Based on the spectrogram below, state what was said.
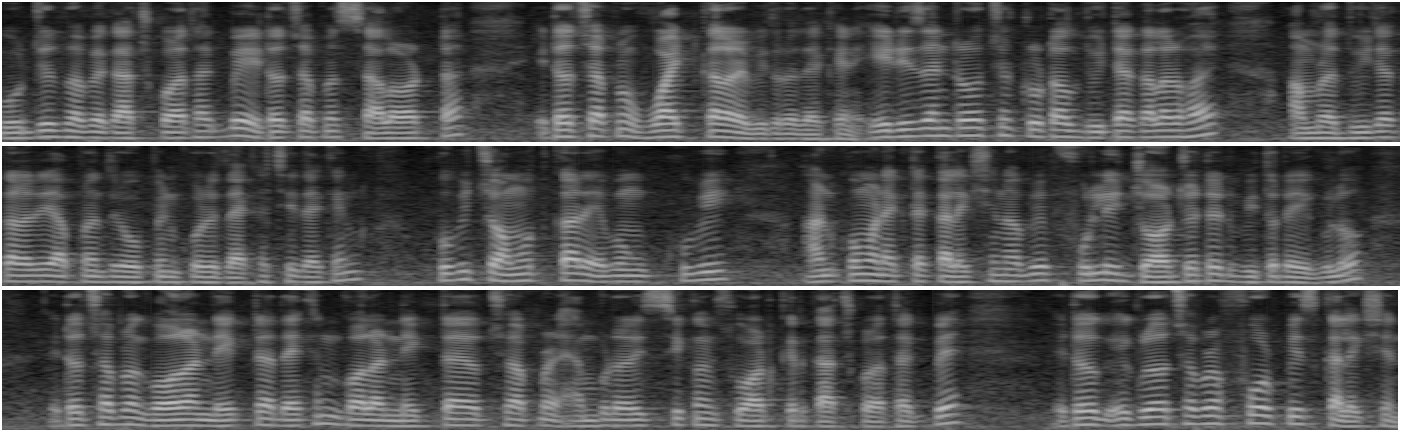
গর্জিয়াসভাবে কাজ করা থাকবে। এটা হচ্ছে আপনার সালোয়ারটা। এটা হচ্ছে আপনার হোয়াইট কালারের ভিতরে দেখেন। এই ডিজাইনটা হচ্ছে টোটাল দুইটা কালার হয়। আমরা দুইটা কালারই আপনাদের ওপেন করে দেখাচ্ছি, দেখেন। খুবই চমৎকার এবং খুবই আনকমন একটা কালেকশন হবে। ফুললি জর্জেটের ভিতরে এগুলো। এটা হচ্ছে আপনার গলার নেকটা দেখেন, গলার নেকটা হচ্ছে আপনার এমব্রয়ডারি সিকোয়েন্স ওয়ার্কের কাজ করা থাকবে। এটা এগুলো হচ্ছে আপনার ফোর পিস কালেকশন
